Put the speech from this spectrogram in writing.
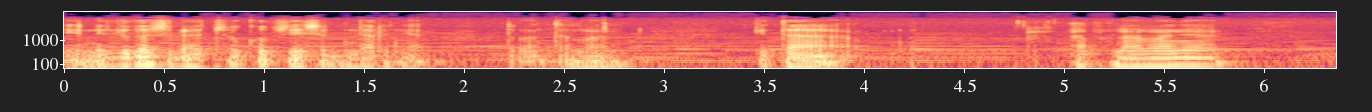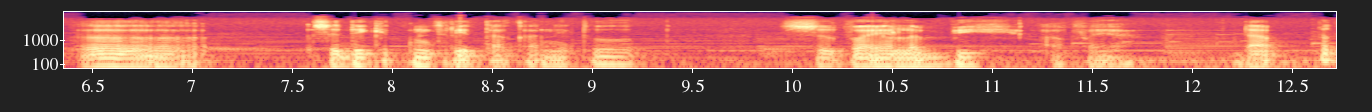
ini juga sudah cukup sih sebenarnya teman-teman. Kita apa namanya uh, sedikit menceritakan itu supaya lebih apa ya dapat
